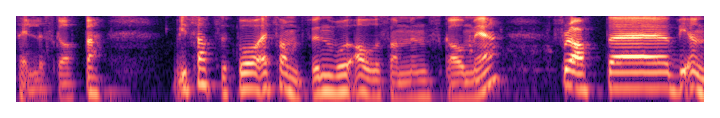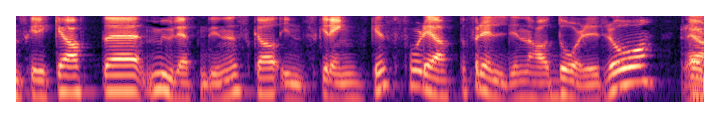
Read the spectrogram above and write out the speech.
fellesskapet. Vi satser på et samfunn hvor alle sammen skal med. For at eh, vi ønsker ikke at eh, mulighetene dine skal innskrenkes fordi at foreldrene har dårlig råd, Ja.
